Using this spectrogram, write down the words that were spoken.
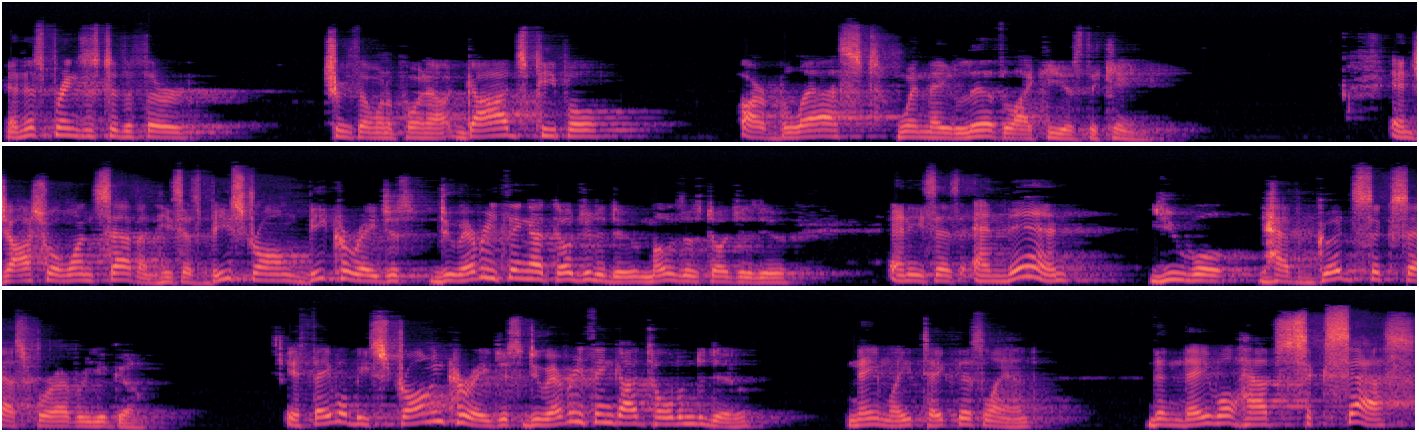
And this brings us to the third truth I want to point out God's people are blessed when they live like he is the king. In Joshua 1 7, he says, Be strong, be courageous, do everything I told you to do, Moses told you to do. And he says, And then you will have good success wherever you go. If they will be strong and courageous, do everything God told them to do, namely, take this land, then they will have success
